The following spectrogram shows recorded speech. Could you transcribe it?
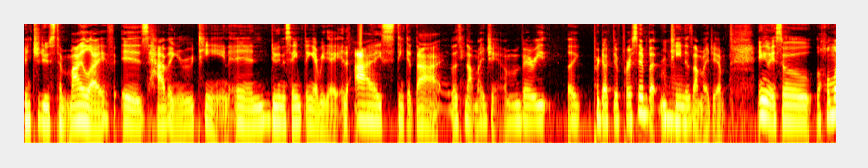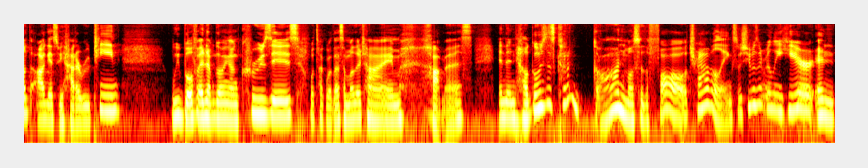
introduced to my life is having a routine and doing the same thing every day. And i stink at that. That's not my jam. I'm very like productive person but routine mm-hmm. is not my jam. Anyway so the whole month of august we had a routine we both end up going on cruises. We'll talk about that some other time. Hot mess. And then Helga was just kind of gone most of the fall traveling. So she wasn't really here. And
